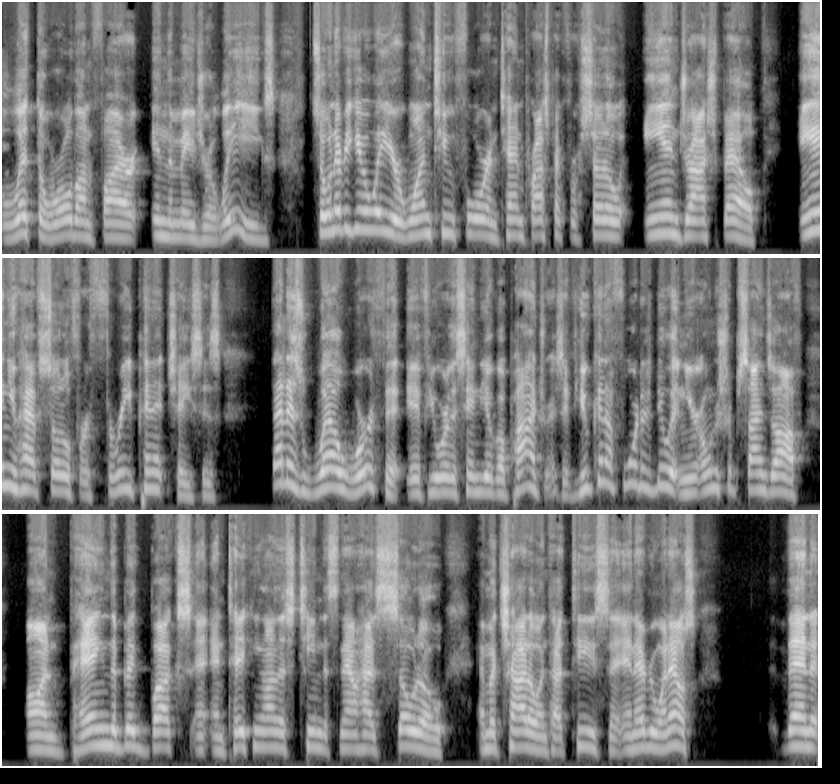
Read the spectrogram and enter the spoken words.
lit the world on fire in the major leagues. So whenever you give away your one, two, four, and ten prospect for Soto and Josh Bell, and you have Soto for three pennant chases, that is well worth it if you are the San Diego Padres. If you can afford to do it and your ownership signs off on paying the big bucks and, and taking on this team that's now has Soto and Machado and Tatis and, and everyone else – then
